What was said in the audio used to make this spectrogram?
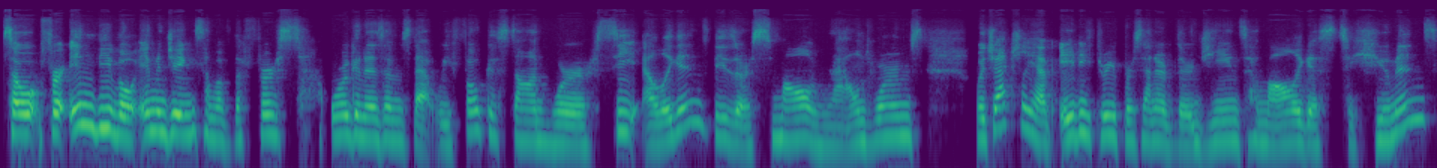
So for in vivo imaging, some of the first organisms that we focused on were C. elegans. These are small roundworms, which actually have 83% of their genes homologous to humans.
